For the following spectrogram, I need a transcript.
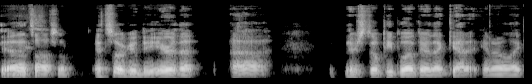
Yeah, that's awesome. It's so good to hear that uh, there's still people out there that get it. You know, like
